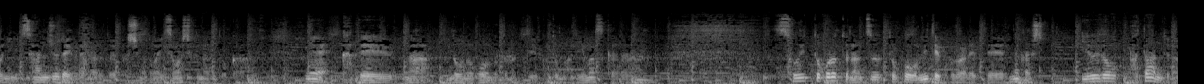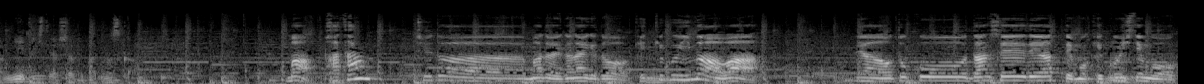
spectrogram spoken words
うに30代ぐらいになるとやっぱ仕事が忙しくなるとか、ね、家庭がどうのこうのとかっていうこともありますから。そういうところっていうのはずっとこう見てこられてなんかいろいろパターンっていうのは見えてきてらっしゃるとかありますか？まあパターンっていうのはまだはいかないけど結局今は、うん、いや男男性であっても結婚しても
